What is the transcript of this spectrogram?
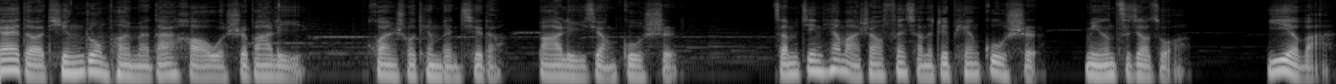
爱的听众朋友们，大家好，我是巴黎，欢迎收听本期的巴黎讲故事。咱们今天晚上分享的这篇故事名字叫做《夜晚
